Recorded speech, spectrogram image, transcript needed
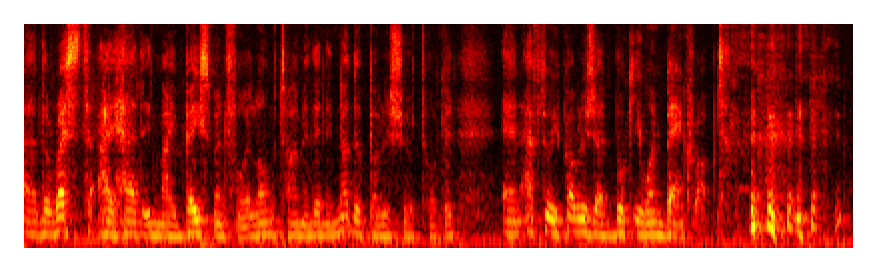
uh, the rest I had in my basement for a long time, and then another publisher took it. And after he published that book, he went bankrupt.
